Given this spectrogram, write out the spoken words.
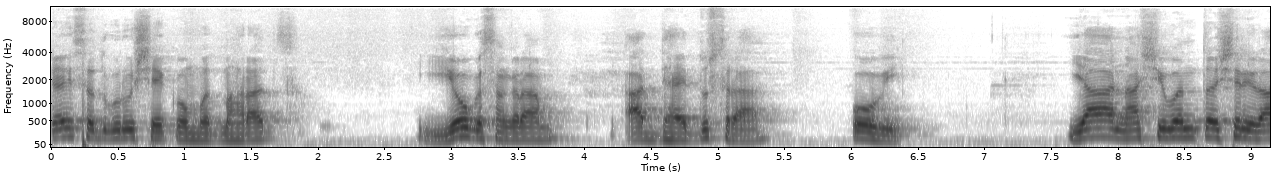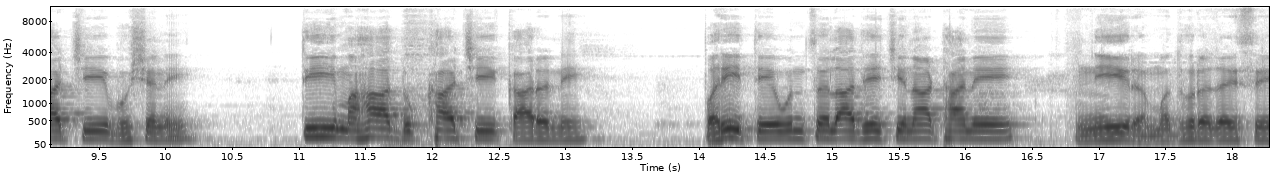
जय सद्गुरू शेख मोहम्मद महाराज योग संग्राम अध्याय दुसरा ओवी. या नाशिवंत शरीराची भूषणे ती महादुःखाची कारणे परी ते उंच लाधेची नाठाने नीर मधुर जैसे.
